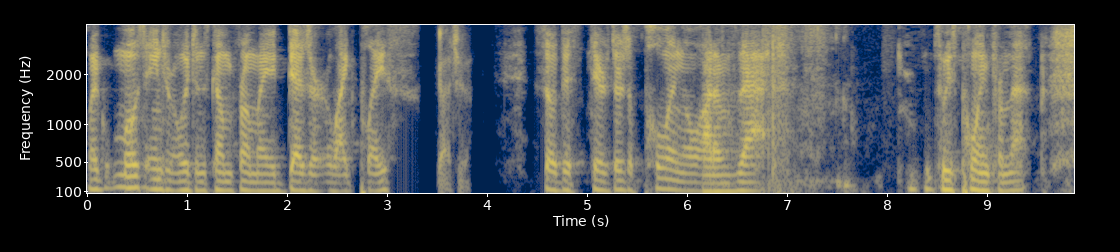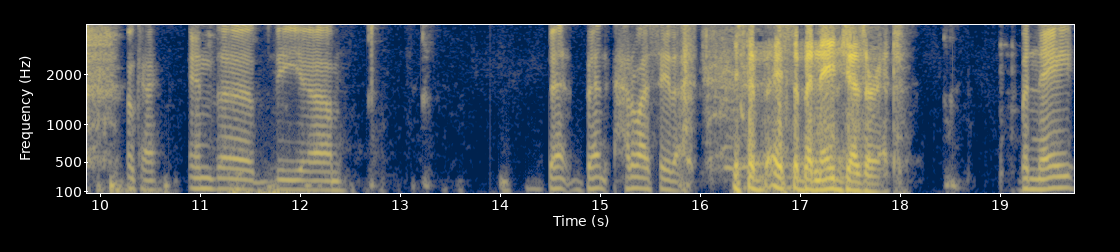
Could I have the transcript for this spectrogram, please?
like most ancient religions come from a desert like place. Gotcha. So this there's there's a pulling a lot of that. So he's pulling from that. Okay. And the the um Ben Ben how do I say that? It's the it's the B'nai Gesserit. B'nai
